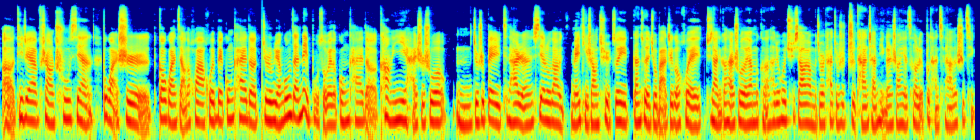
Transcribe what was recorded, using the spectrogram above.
呃 TGF 上出现，不管是高管讲的话会被公开的，就是员工在内部所谓的公开的抗议，还是说。嗯，就是被其他人泄露到媒体上去，所以干脆就把这个会，就像你刚才说的，要么可能他就会取消，要么就是他就是只谈产品跟商业策略，不谈其他的事情。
